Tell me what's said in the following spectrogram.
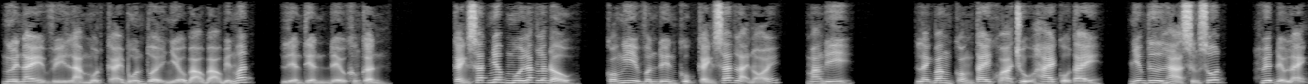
người này vì làm một cái bốn tuổi nhiều bảo bảo biến mất, liền tiền đều không cần. Cảnh sát nhấp môi lắc lắc đầu, có nghi vấn đến cục cảnh sát lại nói, mang đi. Lạnh băng còng tay khóa trụ hai cổ tay, nhiễm tư hà sửng sốt, huyết đều lạnh.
